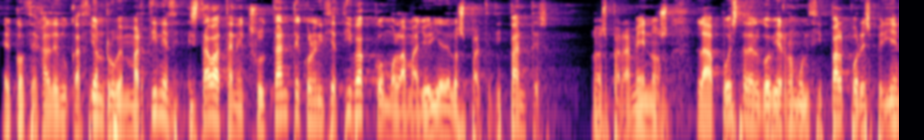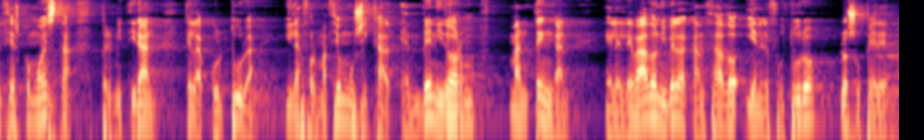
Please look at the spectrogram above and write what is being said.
El concejal de Educación, Rubén Martínez, estaba tan exultante con la iniciativa como la mayoría de los participantes. No es para menos, la apuesta del Gobierno municipal por experiencias como esta permitirán que la cultura y la formación musical en Benidorm mantengan el elevado nivel alcanzado y en el futuro lo superen.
